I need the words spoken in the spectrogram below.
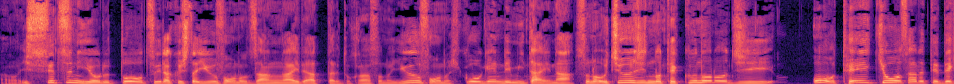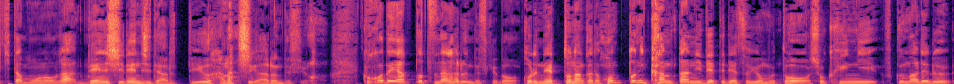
あの一説によると、墜落した UFO の残骸であったりとか、その UFO の飛行原理みたいな、その宇宙人のテクノロジーを提供されてできたものが電子レンジであるっていう話があるんですよ。ここでやっと繋がるんですけど、これネットなんかで本当に簡単に出てるやつを読むと、食品に含まれる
